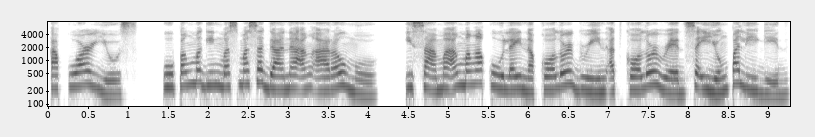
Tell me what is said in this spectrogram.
Aquarius, upang maging mas masagana ang araw mo, isama ang mga kulay na color green at color red sa iyong paligid,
